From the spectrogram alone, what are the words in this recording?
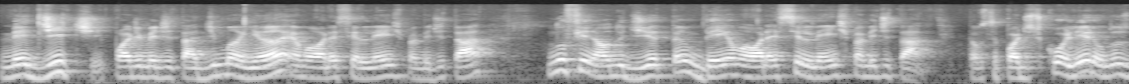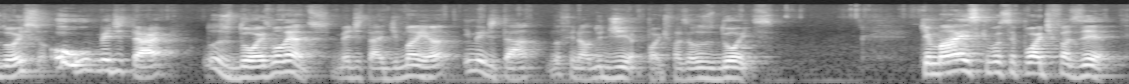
medite, pode meditar de manhã, é uma hora excelente para meditar. No final do dia também é uma hora excelente para meditar. Então você pode escolher um dos dois ou meditar nos dois momentos, meditar de manhã e meditar no final do dia. Pode fazer os dois. O que mais que você pode fazer?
